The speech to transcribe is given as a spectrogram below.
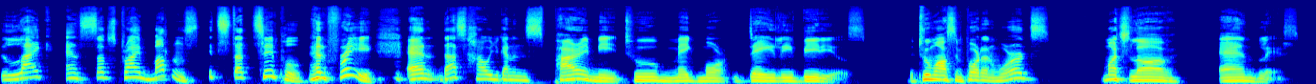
the like and subscribe buttons. It's that simple and free. And that's how you can inspire me to make more daily videos. The two most important words much love and bliss.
